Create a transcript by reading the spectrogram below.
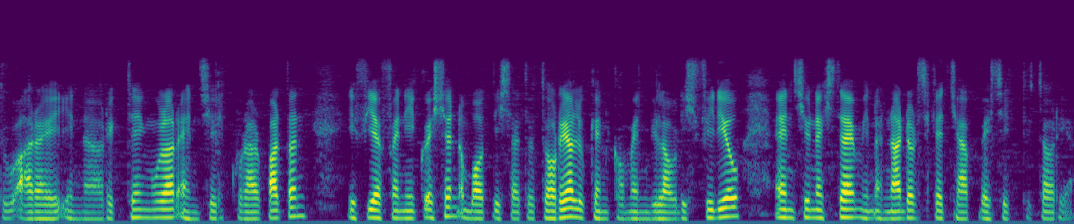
to array in a rectangular and circular pattern. If you have any question about this tutorial, you can comment below this video and see you next time in another SketchUp basic tutorial.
